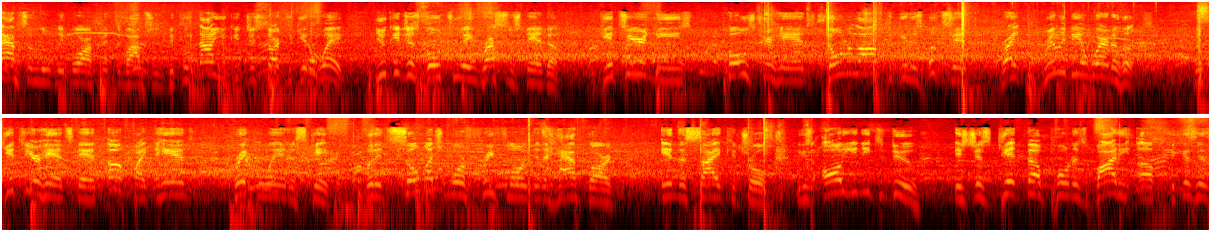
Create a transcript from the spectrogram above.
Absolutely more offensive options because now you can just start to get away. You can just go to a wrestler stand-up. Get to your knees, post your hands, don't allow him to get his hooks in, right? Really be aware of the hooks. But get to your hands, stand up, fight the hands, break away and escape. But it's so much more free-flowing than a half guard in the side control because all you need to do is just get the opponent's body up because his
